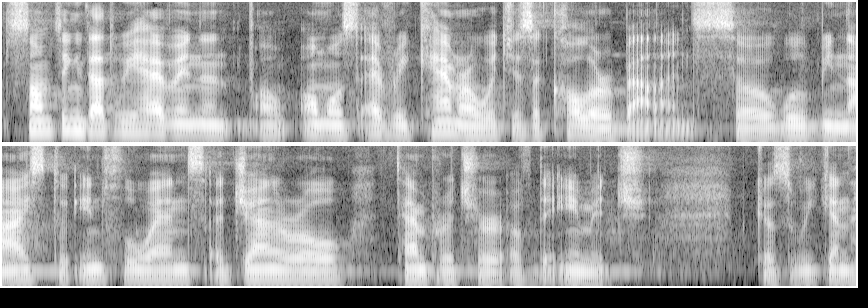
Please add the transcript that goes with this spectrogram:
something that we have in an, almost every camera, which is a color balance. So it will be nice to influence a general temperature of the image because we can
